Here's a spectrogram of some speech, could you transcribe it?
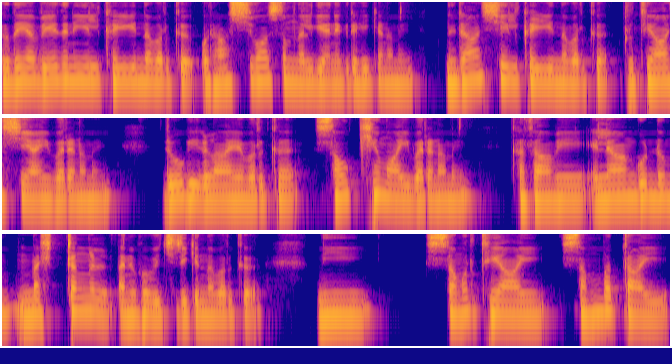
ഹൃദയവേദനയിൽ കഴിയുന്നവർക്ക് ഒരാശ്വാസം നൽകി അനുഗ്രഹിക്കണമേ. നിരാശയിൽ കഴിയുന്നവർക്ക് പ്രത്യാശയായി വരണമേ. രോഗികളായവർക്ക് സൗഖ്യമായി വരണമേ. കഥാവെ എല്ലാം കൊണ്ടും നഷ്ടങ്ങൾ അനുഭവിച്ചിരിക്കുന്നവർക്ക് നീ സമൃദ്ധിയായി സമ്പത്തായി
